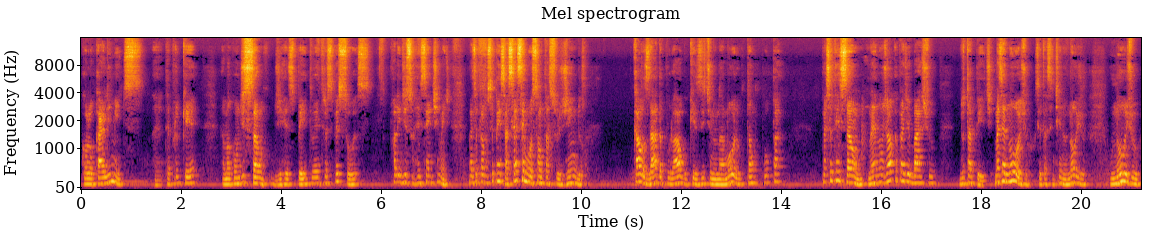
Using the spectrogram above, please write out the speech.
colocar limites, né? até porque é uma condição de respeito entre as pessoas. Falei disso recentemente, mas é para você pensar: se essa emoção está surgindo causada por algo que existe no namoro, então, opa, presta atenção, né? não joga para debaixo do tapete. Mas é nojo, você está sentindo nojo? O nojo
